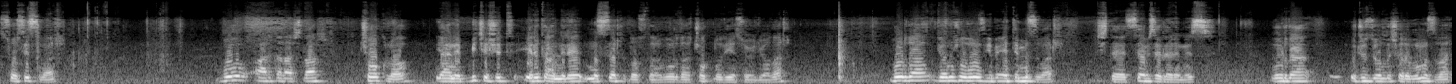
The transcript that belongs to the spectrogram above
sosis var. Bu arkadaşlar çoklo. Yani bir çeşit iri taneli mısır dostlar. Burada çoklo diye söylüyorlar. Burada görmüş olduğunuz gibi etimiz var. İşte sebzelerimiz. Burada ucuz yollu şarabımız var.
